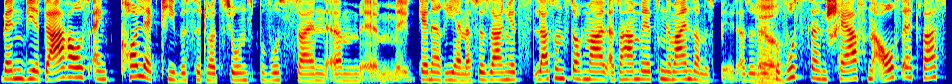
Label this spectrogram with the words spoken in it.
Wenn wir daraus ein kollektives Situationsbewusstsein ähm, ähm, generieren, dass wir sagen, jetzt lass uns doch mal, also haben wir jetzt ein gemeinsames Bild, also das Bewusstsein schärfen auf etwas,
